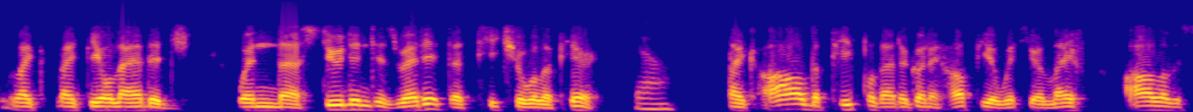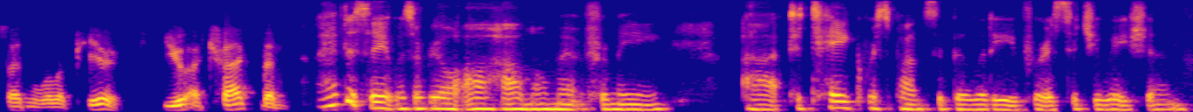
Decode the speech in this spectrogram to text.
like like the old adage, when the student is ready, the teacher will appear. Yeah. Like all the people that are going to help you with your life all of a sudden will appear. You attract them. I have to say, it was a real aha moment for me uh, to take responsibility for a situation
